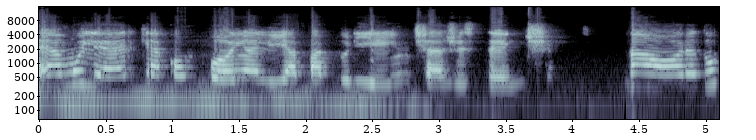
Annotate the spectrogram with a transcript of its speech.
é a mulher que acompanha ali a parturiente, a gestante, na hora do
